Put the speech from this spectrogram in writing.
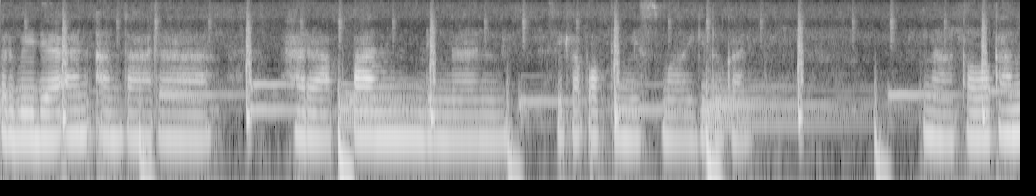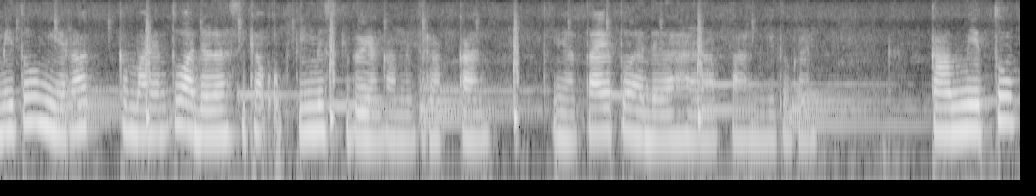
perbedaan antara harapan dengan sikap optimisme gitu kan. Nah, kalau kami tuh ngira kemarin tuh adalah sikap optimis gitu yang kami terapkan. Ternyata itu adalah harapan gitu kan. Kami tuh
